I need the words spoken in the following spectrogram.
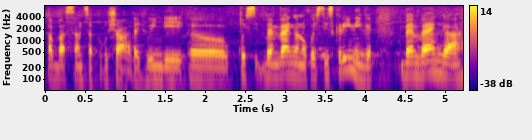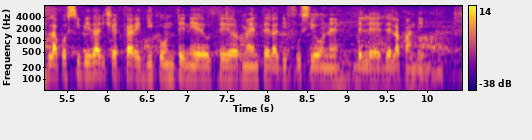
abbastanza cruciale quindi eh, questi, benvengano questi screening, benvenga la possibilità di cercare di contenere ulteriormente la diffusione delle, della pandemia.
